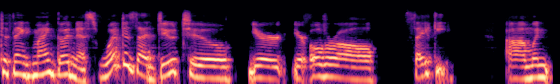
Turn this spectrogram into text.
to think my goodness what does that do to your your overall psyche? Um, when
